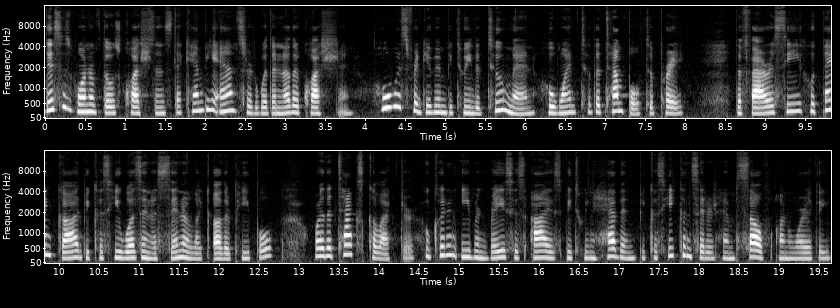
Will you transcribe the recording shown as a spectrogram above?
This is one of those questions that can be answered with another question Who was forgiven between the two men who went to the temple to pray? The Pharisee who thanked God because he wasn't a sinner like other people, or the tax collector who couldn't even raise his eyes between heaven because he considered himself unworthy?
